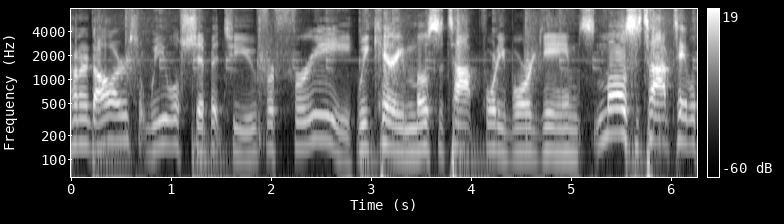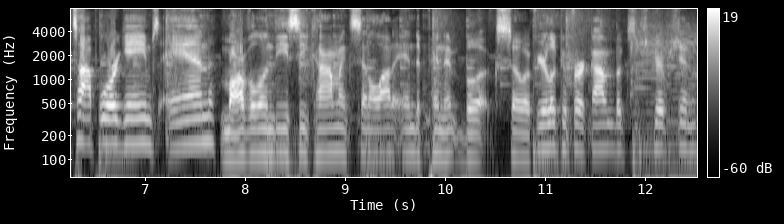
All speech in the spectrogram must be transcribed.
$100, we will ship it to you for free. We carry most of the top 40 board games, most of the top tabletop war games, and Marvel and DC comics, and a lot of independent books. So if you're looking for a comic book subscription,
